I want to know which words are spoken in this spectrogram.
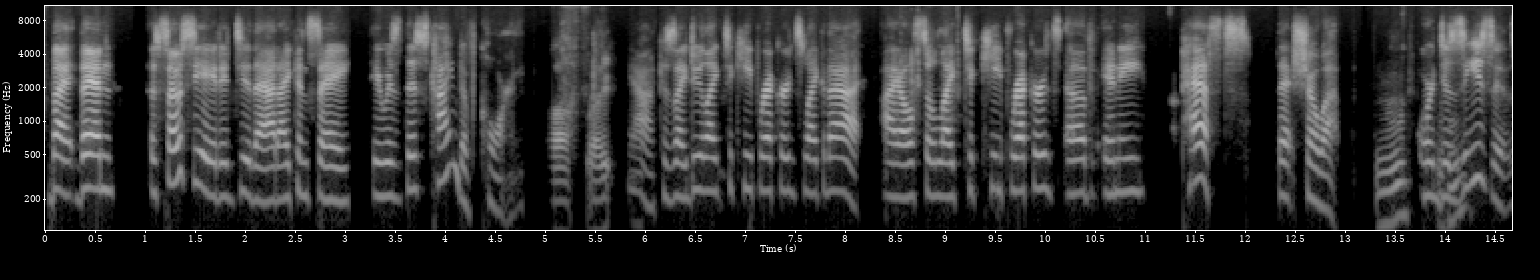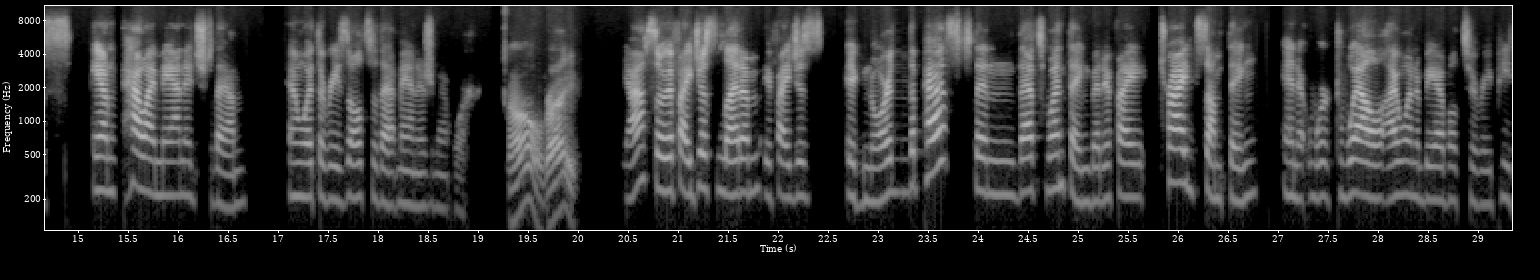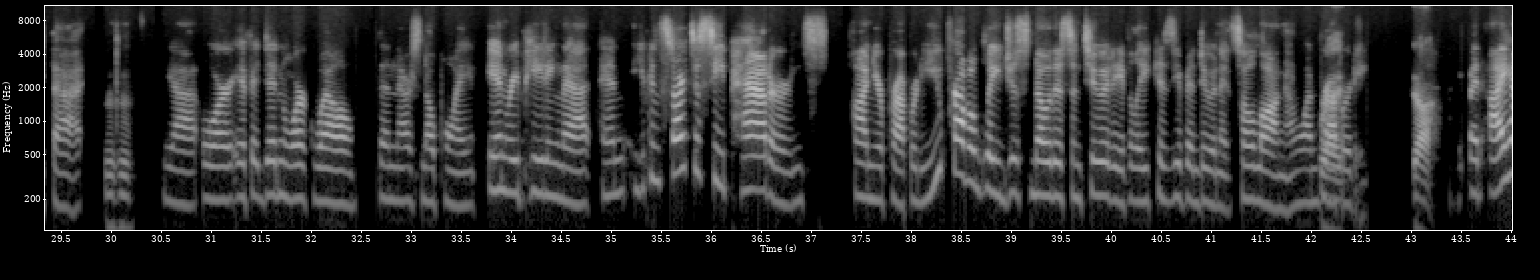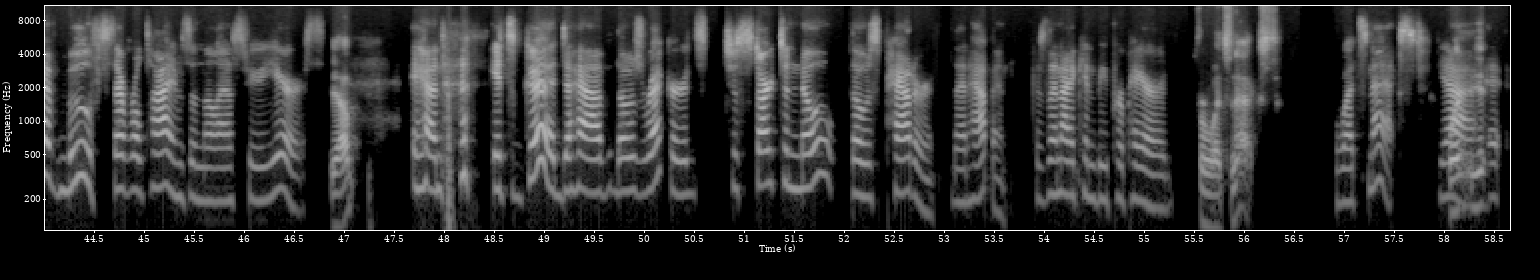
but then associated to that, I can say it was this kind of corn. Ah, right. Yeah, because I do like to keep records like that. I also like to keep records of any pests that show up mm-hmm. or mm-hmm. diseases and how I managed them and what the results of that management were. Oh, right. Yeah. So if I just let them, if I just ignored the pest, then that's one thing. But if I tried something and it worked well, I want to be able to repeat that. Mm-hmm. Yeah. Or if it didn't work well, then there's no point in repeating that. And you can start to see patterns on your property. You probably just know this intuitively because you've been doing it so long on one property. Yeah. But I have moved several times in the last few years. Yep. And it's good to have those records to start to know those patterns that happen because then I can be prepared for what's next. What's next? Yeah. Well, you,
